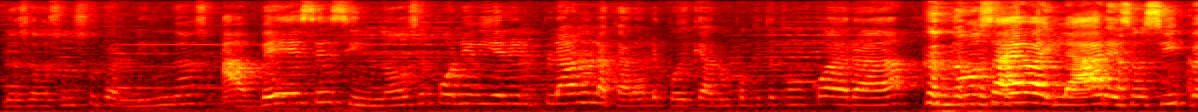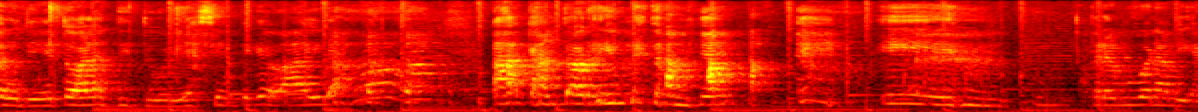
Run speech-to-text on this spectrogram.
los ojos son súper lindos. A veces, si no se pone bien el plano, la cara le puede quedar un poquito como cuadrada. No sabe bailar, eso sí, pero tiene toda la actitud, ella siente que baila. Ah, canta horrible también. Y, pero es muy buena amiga.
